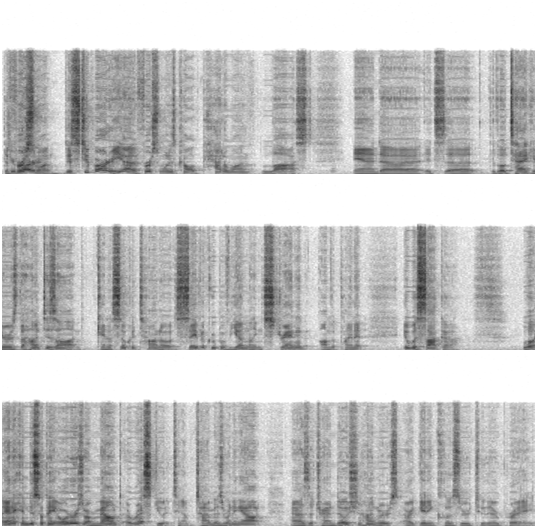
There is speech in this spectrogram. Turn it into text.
the two first one, this two-parter, yeah. The first one is called Padawan Lost, and uh, it's uh, the little tag here is the hunt is on. Can Ahsoka Tano save a group of younglings stranded on the planet Iwasaka? Will Anakin disobey orders or mount a rescue attempt? Time is running out as the Trandoshan hunters are getting closer to their prey.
